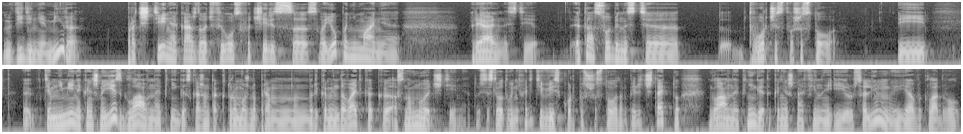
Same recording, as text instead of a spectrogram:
видения мира, прочтение каждого философа через э, свое понимание реальности, это особенность э, творчества шестого. И тем не менее, конечно, есть главная книга, скажем так, которую можно прям рекомендовать как основное чтение. То есть, если вот вы не хотите весь корпус шестого там перечитать, то главная книга это, конечно, Афины и Иерусалим. И я выкладывал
